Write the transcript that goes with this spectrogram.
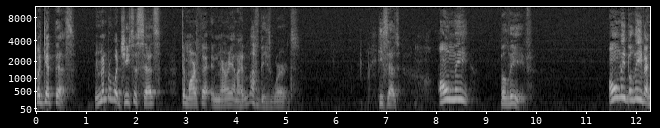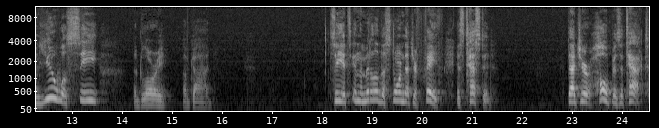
But get this. Remember what Jesus says to Martha and Mary? And I love these words. He says, Only believe. Only believe, and you will see the glory of God. See, it's in the middle of the storm that your faith is tested, that your hope is attacked.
